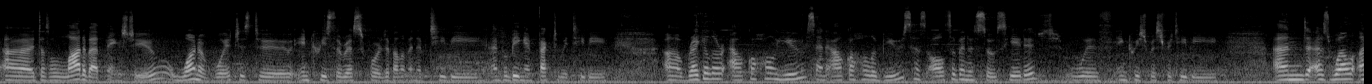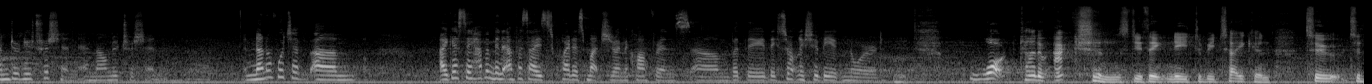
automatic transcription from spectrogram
uh, does a lot of bad things to you, one of which is to increase the risk for development of TB and for being infected with TB. Uh, regular alcohol use and alcohol abuse has also been associated with increased risk for TB, and as well undernutrition and malnutrition. None of which have, um, I guess they haven't been emphasized quite as much during the conference, um, but they, they certainly should be ignored. What kind of actions do you think need to be taken to, to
